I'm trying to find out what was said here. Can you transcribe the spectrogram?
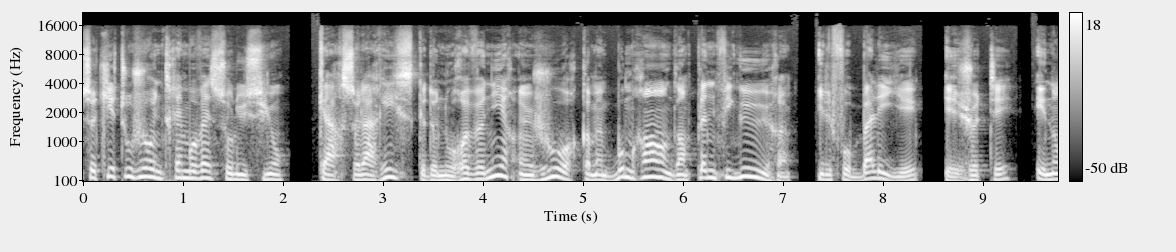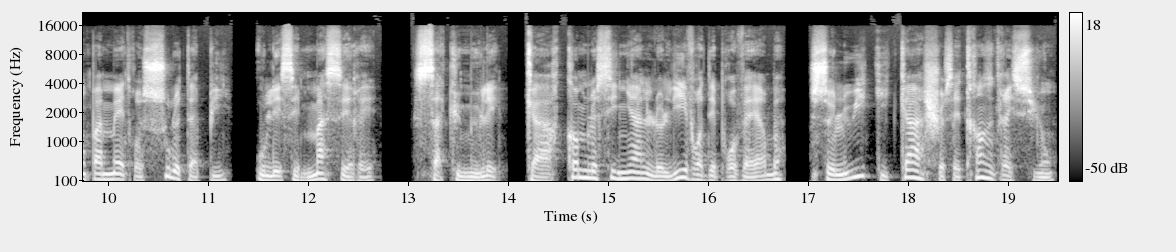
ce qui est toujours une très mauvaise solution, car cela risque de nous revenir un jour comme un boomerang en pleine figure. Il faut balayer et jeter et non pas mettre sous le tapis ou laisser macérer, s'accumuler. Car comme le signale le livre des Proverbes, celui qui cache ses transgressions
